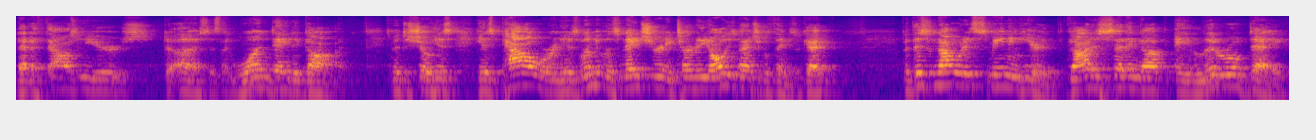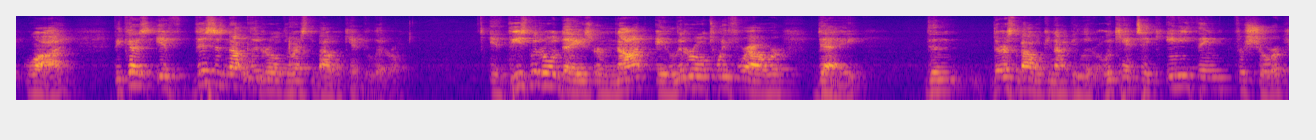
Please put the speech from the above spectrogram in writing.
that a thousand years to us is like one day to God. It's meant to show his, his power and his limitless nature and eternity, all these magical things, okay? But this is not what it's meaning here. God is setting up a literal day. Why? Because if this is not literal, the rest of the Bible can't be literal. If these literal days are not a literal 24 hour day, then the rest of the Bible cannot be literal. We can't take anything for sure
